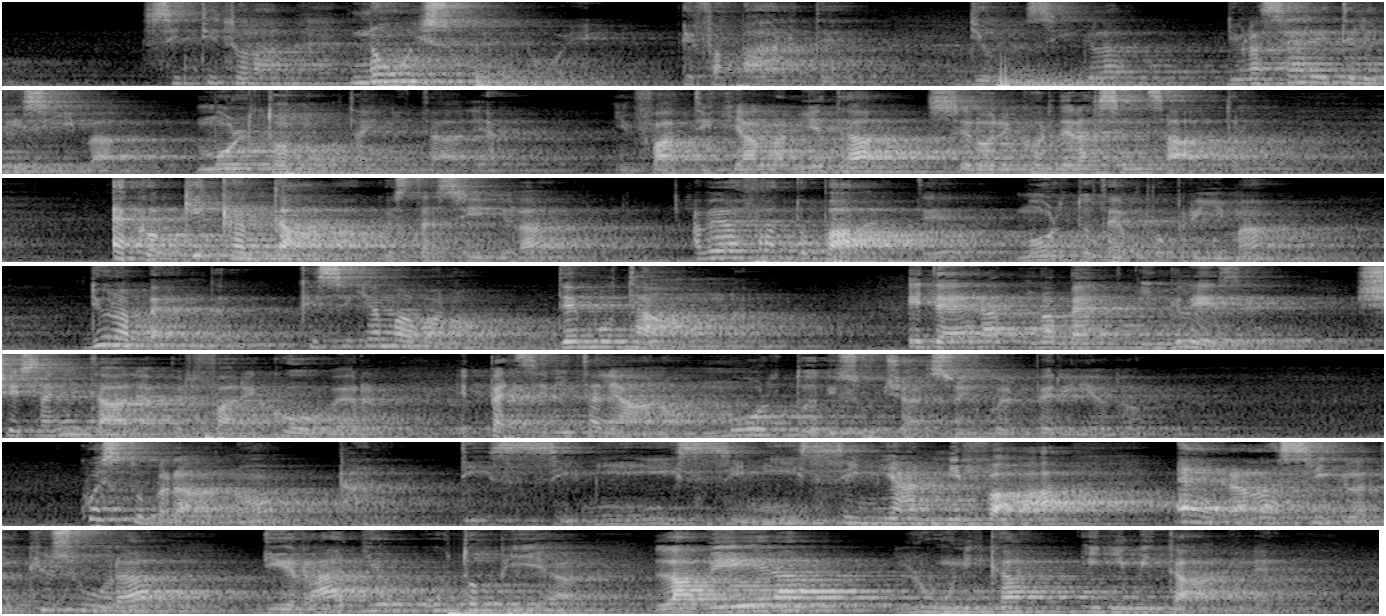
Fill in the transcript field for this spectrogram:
si intitola Noi supereroi e fa parte di una sigla di una serie televisiva molto nota in Italia. Infatti chi ha la mia età se lo ricorderà senz'altro. Ecco, chi cantava questa sigla aveva fatto parte, molto tempo prima, di una band che si chiamavano The Motown ed era una band inglese, scesa in Italia per fare cover e pezzi in italiano molto di successo in quel periodo. Questo brano, tantissimissimissimi anni fa, era la sigla di chiusura di Radio Utopia, la vera, l'unica, inimitabile,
